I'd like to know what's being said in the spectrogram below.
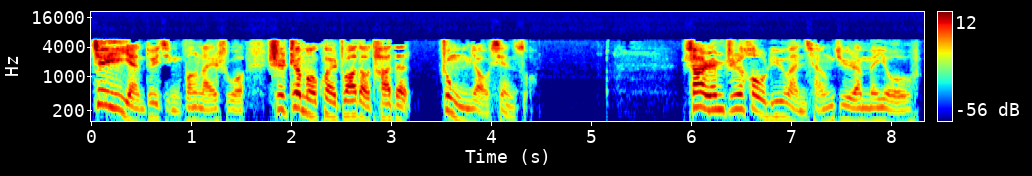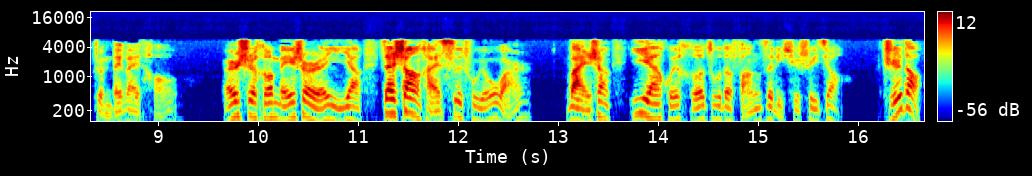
这一眼对警方来说是这么快抓到他的重要线索。杀人之后，吕婉强居然没有准备外逃，而是和没事人一样，在上海四处游玩，晚上依然回合租的房子里去睡觉，直到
